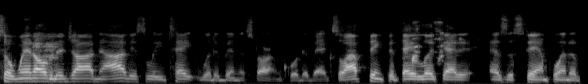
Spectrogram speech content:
to win over the mm-hmm. job. Now, obviously, Tate would have been a starting quarterback. So I think that they looked at it as a standpoint of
